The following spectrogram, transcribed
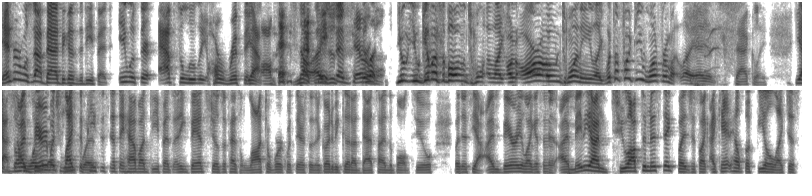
Denver was not bad because of the defense. It was their absolutely horrific yeah. offense. No, that made just, them terrible. Like, you you give us the ball tw- like on our own twenty. Like what the fuck do you want from? Like exactly. Yeah, so no I very much like the pieces that they have on defense. I think Vance Joseph has a lot to work with there, so they're going to be good on that side of the ball too. But just yeah, I'm very like I said, I maybe I'm too optimistic, but just like I can't help but feel like just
